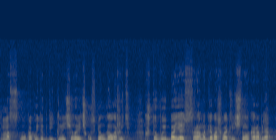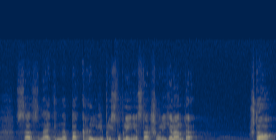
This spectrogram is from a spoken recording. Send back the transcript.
В Москву какой-то бдительный человечек успел доложить, что вы, боясь срама для вашего отличного корабля, сознательно покрыли преступление старшего лейтенанта. Что?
